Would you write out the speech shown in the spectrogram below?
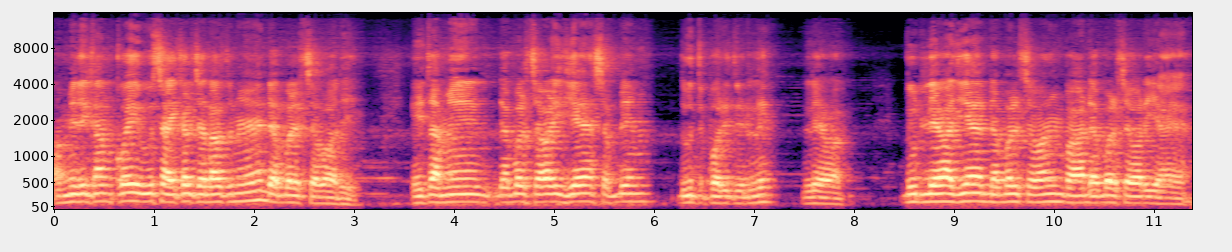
અમેરિકામાં કોઈ એવું સાયકલ ચલાવતું નહીં ડબલ સવારી. એ તો અમે ડબલ સવારી ગયા સબે દૂધ ભરી એટલે લેવા. દૂધ લેવા ગયા ડબલ સવારી પા ડબલ સવારી આવ્યા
